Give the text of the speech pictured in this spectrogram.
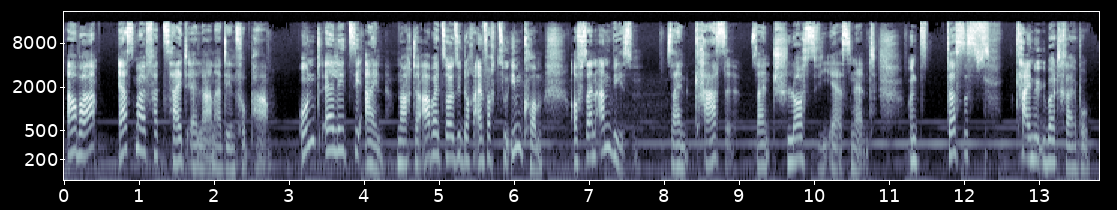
Aber erstmal verzeiht er Lana den Fauxpas. Und er lädt sie ein. Nach der Arbeit soll sie doch einfach zu ihm kommen, auf sein Anwesen, sein Castle, sein Schloss, wie er es nennt. Und das ist keine Übertreibung.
